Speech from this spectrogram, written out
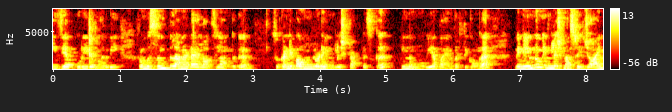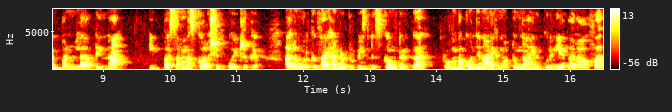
ஈஸியாக புரிகிற மாதிரி ரொம்ப சிம்பிளான டயலாக்ஸ்லாம் இருந்தது. ஸோ கண்டிப்பாக உங்களோட இங்கிலீஷ் ப்ராக்டிஸ்க்கு இந்த மூவியை பயன்படுத்திக்கோங்க. நீங்கள் இன்னும் இங்கிலீஷ் மாஸ்டரி ஜாயின் பண்ணல அப்படின்னா இப்போ சம்மர் ஸ்காலர்ஷிப் போயிட்டுருக்கு. அதில் உங்களுக்கு ஃபைவ் ஹண்ட்ரட் ருபீஸ் டிஸ்கவுண்ட் இருக்குது ரொம்ப கொஞ்ச நாளைக்கு மட்டும்தான் இது குறுகிய கால ஆஃபர்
